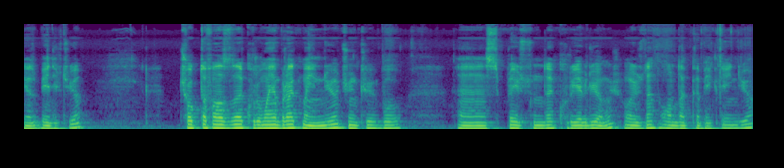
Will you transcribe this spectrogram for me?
belirtiyor. Çok da fazla kurumaya bırakmayın diyor. Çünkü bu e, sprey üstünde kuruyabiliyormuş. O yüzden 10 dakika bekleyin diyor.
